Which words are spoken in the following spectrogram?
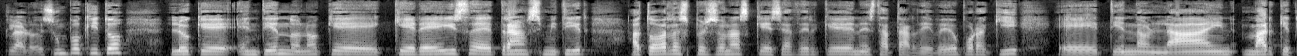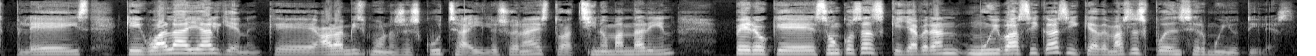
Claro, es un poquito lo que entiendo, ¿no? Que queréis eh, transmitir a todas las personas que se acerquen esta tarde. Veo por aquí eh, tienda online, marketplace, que igual hay alguien que ahora mismo nos escucha y le suena esto a chino mandarín, pero que son cosas que ya verán muy básicas y que además les pueden ser muy útiles.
